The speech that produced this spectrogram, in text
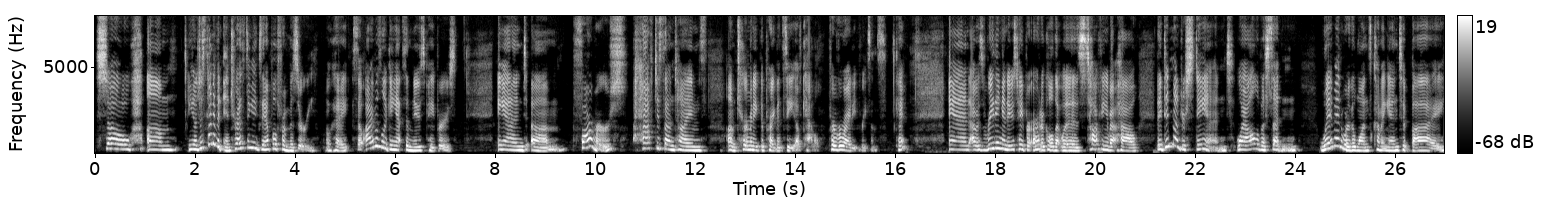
so um, you know just kind of an interesting example from missouri okay? So i was looking at some newspapers and um, farmers have to sometimes um, terminate the pregnancy of cattle for a variety of reasons okay? And I was reading a newspaper article that was talking about how they didn't understand why all of a sudden women were the ones coming in to buy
